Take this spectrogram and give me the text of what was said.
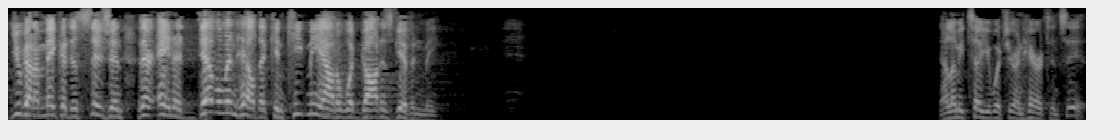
You got to make a decision. There ain't a devil in hell that can keep me out of what God has given me. Now, let me tell you what your inheritance is.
